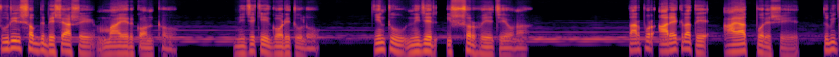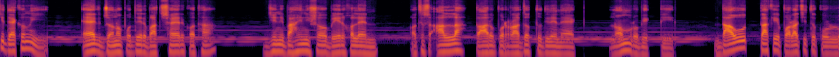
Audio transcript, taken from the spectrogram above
চুরির শব্দে বেসে আসে মায়ের কণ্ঠ। নিজেকে গড়ে তোলো, কিন্তু নিজের ঈশ্বর হয়ে যেও না। তারপর আরেক রাতে আয়াত পরে সে, তুমি কি দেখনি এক জনপদের বাদশাহের কথা, যিনি বাহিনী সহ বের হলেন, অথচ আল্লাহ তার উপর রাজত্ব দিলেন এক নম্র ব্যক্তির দাউদ তাকে পরাজিত করল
